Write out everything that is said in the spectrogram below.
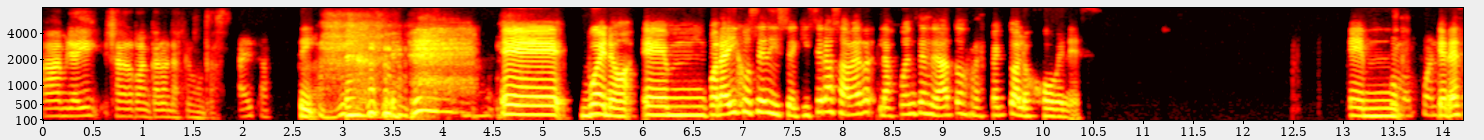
Ah, mira, ahí ya arrancaron las preguntas. Ahí está. Sí. Eh, bueno, em, por ahí José dice, quisiera saber las fuentes de datos respecto a los jóvenes. Em, ¿Cómo fuentes?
